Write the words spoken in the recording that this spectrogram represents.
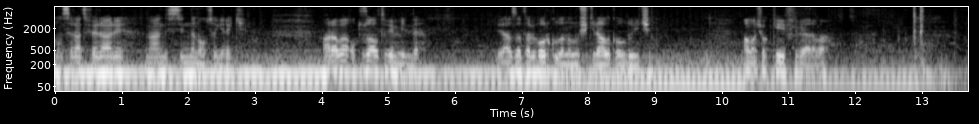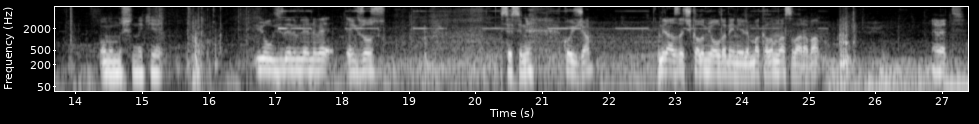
Maserati Ferrari mühendisliğinden olsa gerek. Araba 36 bin milde. Biraz da tabii hor kullanılmış kiralık olduğu için. Ama çok keyifli bir araba. Onun dışındaki yol izlenimlerini ve egzoz sesini koyacağım. Biraz da çıkalım yolda deneyelim bakalım nasıl araba. Evet.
